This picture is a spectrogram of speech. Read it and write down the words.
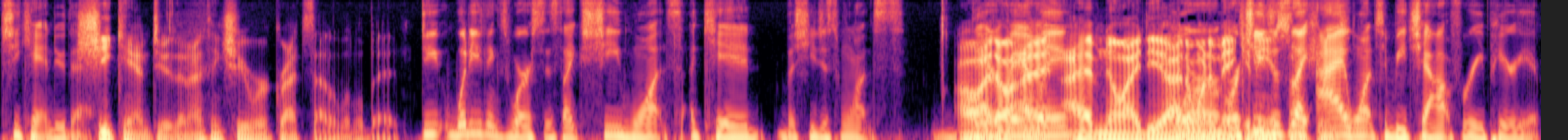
She can't do that. she can't do that. I think she regrets that a little bit. do you, what do you think is worse? Is like she wants a kid, but she just wants. Oh, I don't. I, I have no idea. I don't want to make Or she's just like. I want to be child free. Period.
